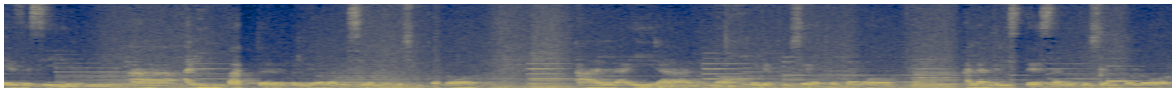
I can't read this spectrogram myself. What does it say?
Es decir, al impacto de haber perdido la visión le puse un color, a la ira, al enojo le puse otro color, a la tristeza le puse un color,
